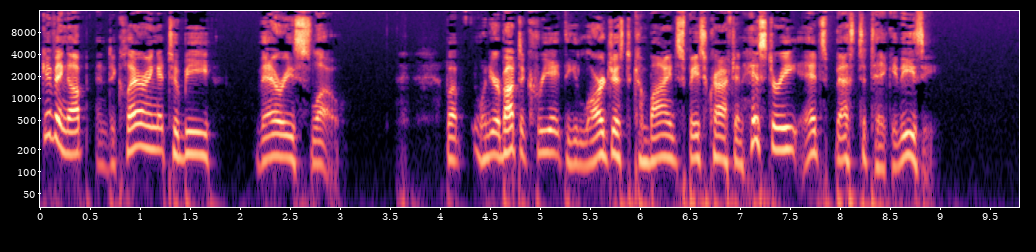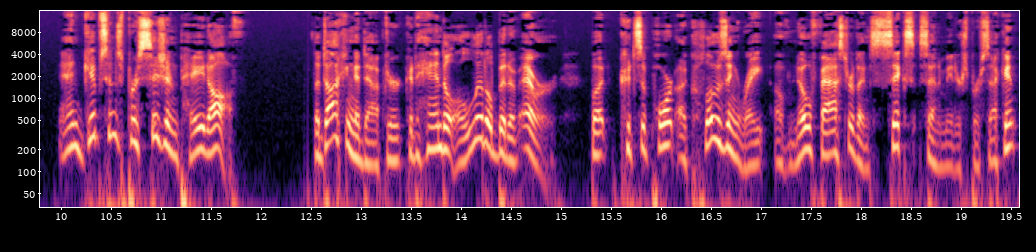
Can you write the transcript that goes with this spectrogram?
giving up and declaring it to be very slow. But when you're about to create the largest combined spacecraft in history, it's best to take it easy and Gibson's precision paid off. The docking adapter could handle a little bit of error, but could support a closing rate of no faster than 6 centimeters per second,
